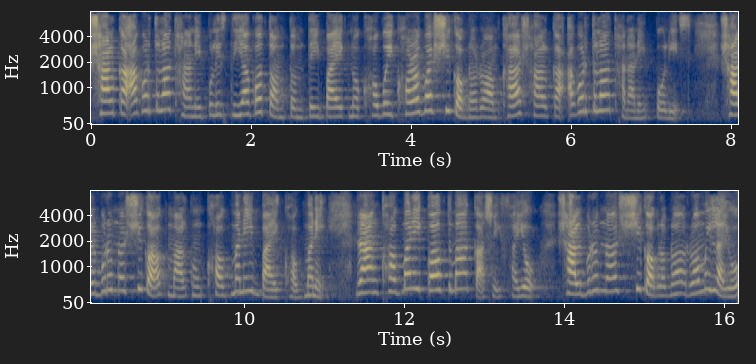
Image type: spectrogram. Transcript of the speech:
শালকা আগরতলা থানানি পুলিশ দিয়াগ তমতম তেই বাইক ন খবই খরবা শিকক ন রমখা শালকা আগরতলা থানানি পুলিশ। শালবুরুম ন শিকক মালকুং খগমানি, বাইক খগমানি। রাং খগমানি ককদমা কাশৈ ফায়ো। শালবুরুম ন শিকক রগ্ন রমিলায়ো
